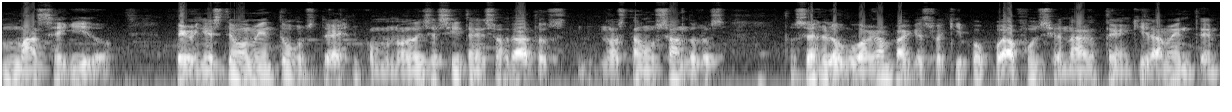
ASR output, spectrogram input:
más seguido. pero en este momento ustedes como no necesitan esos datos, no están usándolos, entonces lo borran para que su equipo pueda funcionar tranquilamente.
